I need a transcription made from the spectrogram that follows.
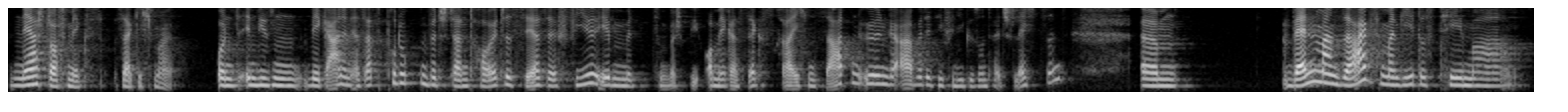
Nährstoffmix, sag ich mal. Und in diesen veganen Ersatzprodukten wird Stand heute sehr, sehr viel eben mit zum Beispiel Omega-6-reichen Saatenölen gearbeitet, die für die Gesundheit schlecht sind. Ähm, wenn man sagt, man geht das Thema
